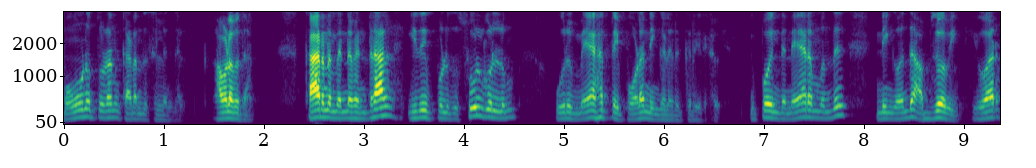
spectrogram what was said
மௌனத்துடன் கடந்து செல்லுங்கள். அவ்வளவுதான். காரணம் என்னவென்றால் இது இப்பொழுது சூழ்கொள்ளும் ஒரு மேகத்தை போல நீங்கள் இருக்கிறீர்கள். இப்போ இந்த நேரம் வந்து நீங்கள் வந்து அப்சர்விங் யுவர்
